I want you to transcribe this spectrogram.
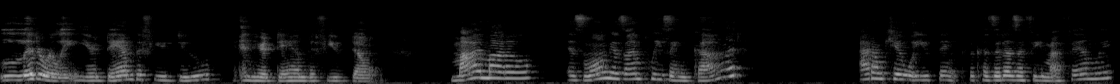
literally, you're damned if you do, and you're damned if you don't. My motto as long as I'm pleasing God, I don't care what you think because it doesn't feed my family,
